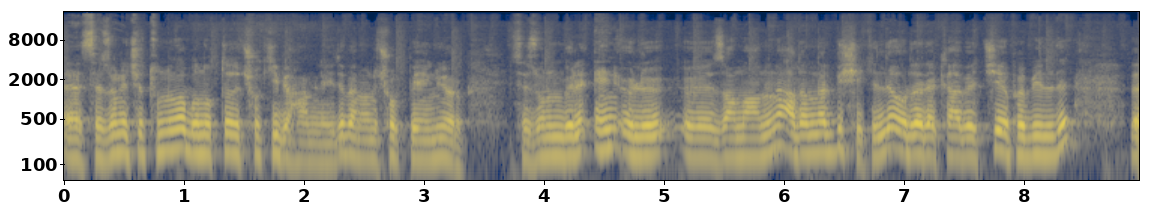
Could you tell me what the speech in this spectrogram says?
e, sezon içi turnuva bu noktada çok iyi bir hamleydi. Ben onu çok beğeniyorum. Sezonun böyle en ölü e, zamanını adamlar bir şekilde orada rekabetçi yapabildi. E,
